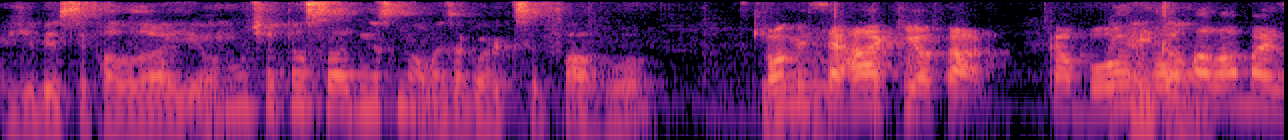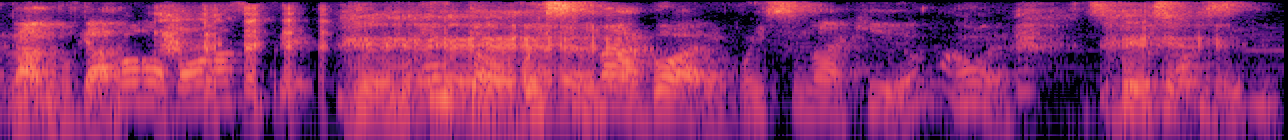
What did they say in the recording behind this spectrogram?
RGB, você falou aí, eu não tinha pensado nisso não, mas agora que você falou... Vamos encerrar aqui, Otávio. Acabou, não então, vou falar mais nada, não, porque não vou roubar o nosso emprego. então, vou ensinar agora? Vou ensinar aqui? Eu não, é. sozinho.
